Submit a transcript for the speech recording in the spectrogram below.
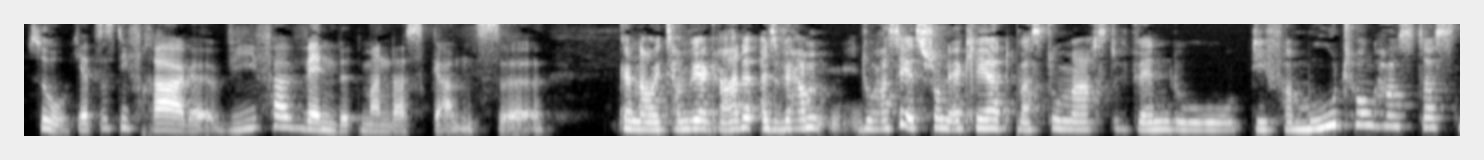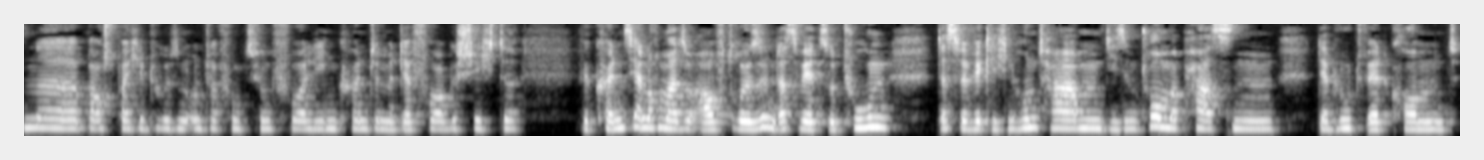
So, jetzt ist die Frage, wie verwendet man das Ganze? Genau, jetzt haben wir ja gerade, also wir haben, du hast ja jetzt schon erklärt, was du machst, wenn du die Vermutung hast, dass eine Bauchspeicheldrüsenunterfunktion vorliegen könnte mit der Vorgeschichte wir können es ja noch mal so aufdröseln, dass wir jetzt so tun, dass wir wirklich einen Hund haben, die Symptome passen, der Blutwert kommt.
